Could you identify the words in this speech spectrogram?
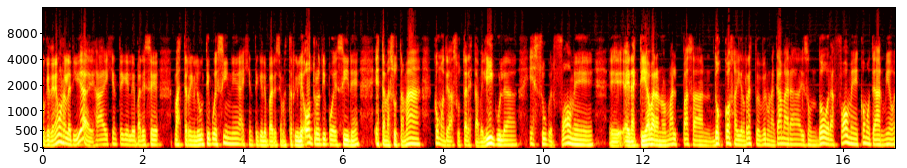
porque tenemos relatividades. Hay gente que le parece más terrible un tipo de cine, hay gente que le parece más terrible otro tipo de cine. Esta me asusta más. ¿Cómo te va a asustar esta película? Es súper fome. Eh, en actividad paranormal pasan dos cosas y el resto es ver una cámara y son dos horas fome. ¿Cómo te va a dar miedo?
